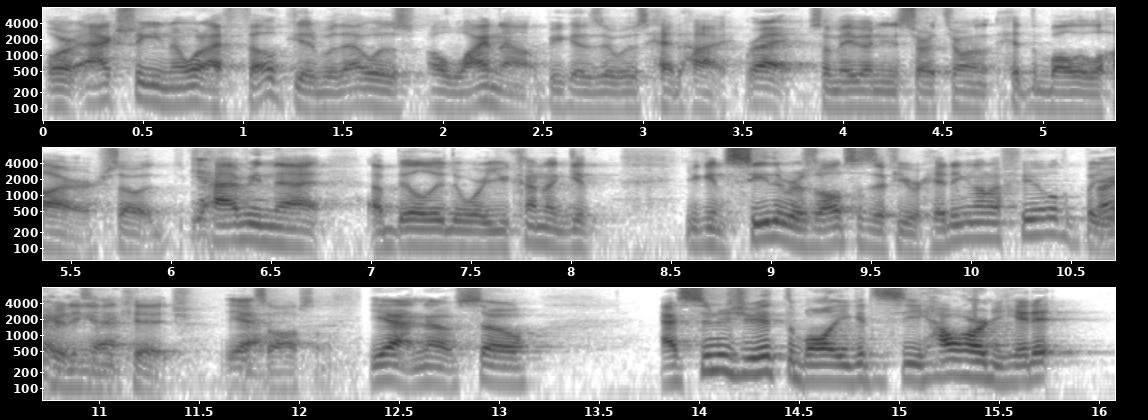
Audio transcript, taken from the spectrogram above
or actually, you know what, I felt good, but that was a line out because it was head high. Right. So maybe I need to start throwing hitting the ball a little higher. So yeah. having that ability to where you kind of get you can see the results as if you were hitting on a field, but right, you're hitting exactly. in a cage. Yeah. That's awesome. Yeah, no. So as soon as you hit the ball, you get to see how hard you hit it,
